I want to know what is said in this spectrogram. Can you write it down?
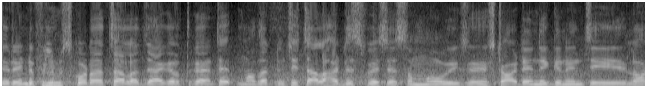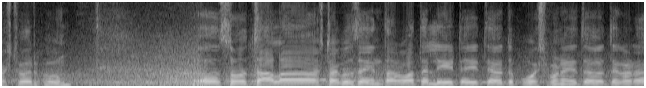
ఈ రెండు ఫిల్మ్స్ కూడా చాలా జాగ్రత్తగా అంటే మొదటి నుంచి చాలా హర్డిల్స్ ఫేస్ చేస్తాం మూవీస్ స్టార్ట్ అయిన దగ్గర నుంచి లాస్ట్ వరకు. సో చాలా స్ట్రగుల్స్ అయిన తర్వాత లేట్ అయితే అయితే పోస్ట్ పోన్ అయితే అయితే కూడా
